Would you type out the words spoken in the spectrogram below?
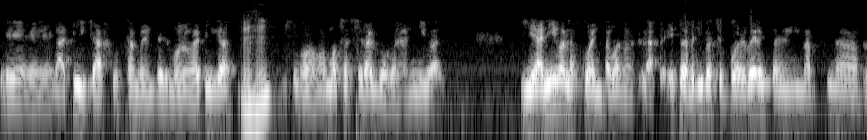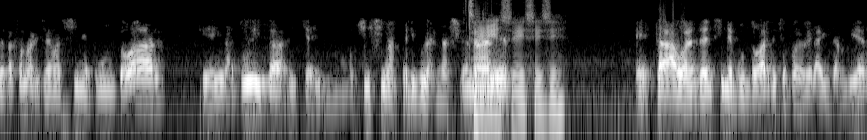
eh, Gatica, justamente el mono Gatica, dice, bueno, vamos a hacer algo con Aníbal. Y Aníbal nos cuenta, bueno, esta película se puede ver, está en una, plataforma que se llama cine.ar, que es gratuita y que hay muchísimas películas nacionales. Sí, sí, sí. Está, bueno, está en cine.ar que se puede ver ahí también.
